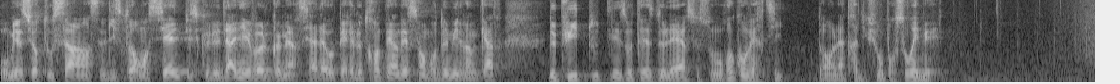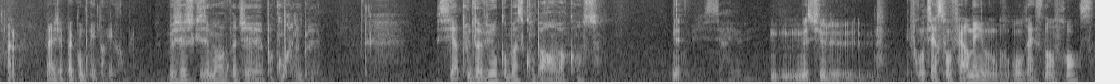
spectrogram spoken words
Bon, bien sûr, tout ça, hein, c'est de l'histoire ancienne, puisque le dernier vol commercial a opéré le 31 décembre 2024. Depuis, toutes les hôtesses de l'air se sont reconverties dans la traduction pour sourds et muets. Voilà. Là, j'ai pas compris, par exemple. Monsieur, excusez-moi, en fait, j'ai pas compris non plus. S'il y a plus d'avions, comment est-ce qu'on part en vacances? Mais- M- Monsieur, le- les frontières sont fermées, on, on reste en France.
